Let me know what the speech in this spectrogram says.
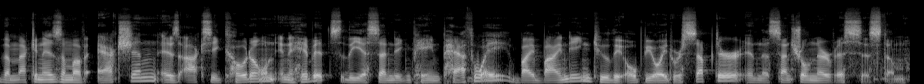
The mechanism of action is oxycodone inhibits the ascending pain pathway by binding to the opioid receptor in the central nervous system.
